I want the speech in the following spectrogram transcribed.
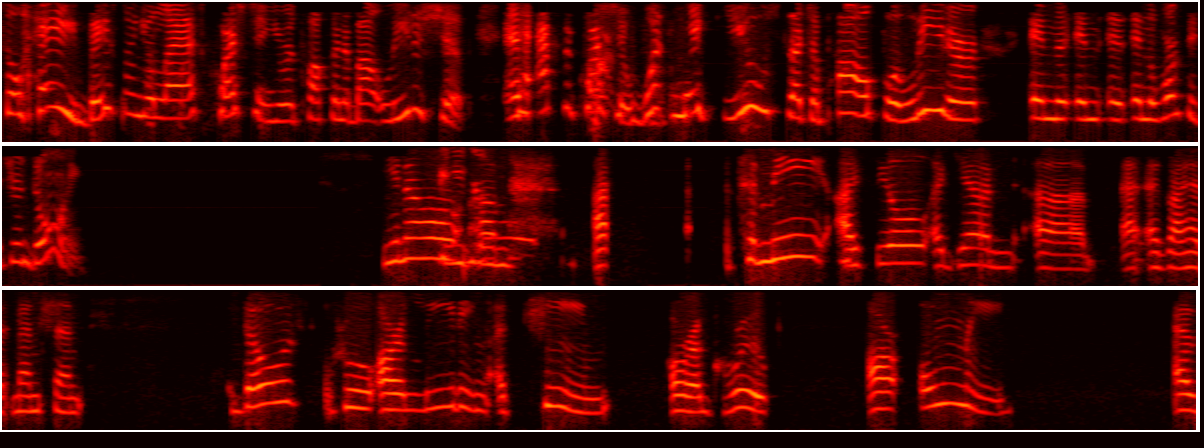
So, hey, based on your last question, you were talking about leadership, and ask the question: What makes you such a powerful leader in the in in, the work that you're doing? You know, um, to me, I feel again, uh, as I had mentioned, those who are leading a team or a group are only as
